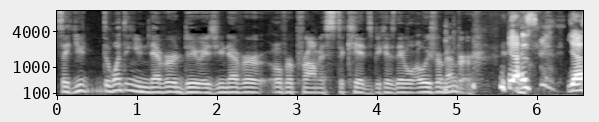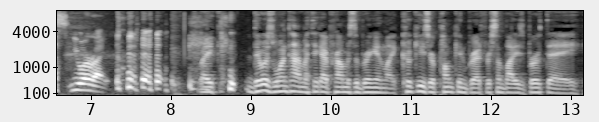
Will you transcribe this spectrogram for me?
it's like you the one thing you never do is you never overpromise to kids because they will always remember. yes, yes, you are right. like there was one time I think I promised to bring in like cookies or pumpkin bread for somebody's birthday,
